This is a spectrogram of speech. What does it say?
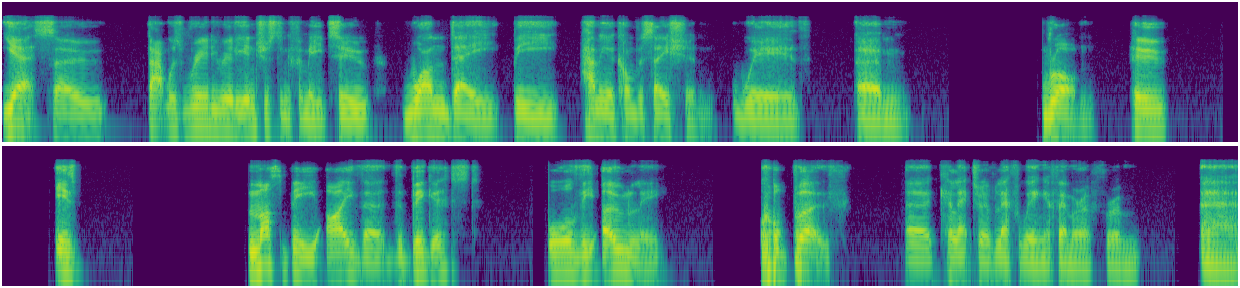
yeah, so that was really, really interesting for me to one day be having a conversation with um, Ron, who is must be either the biggest or the only or both uh, collector of left wing ephemera from uh,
